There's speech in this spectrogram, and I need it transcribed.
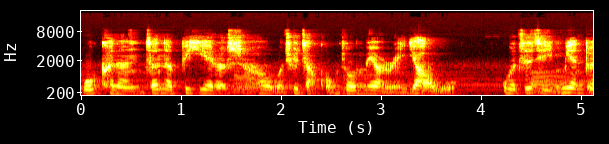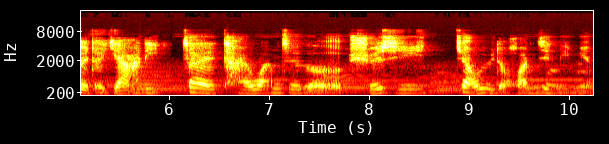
我可能真的毕业的时候，我去找工作没有人要我，我自己面对的压力，在台湾这个学习教育的环境里面，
